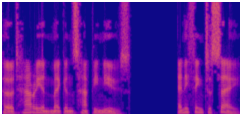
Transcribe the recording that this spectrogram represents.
Heard Harry and Meghan's happy news. Anything to say?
